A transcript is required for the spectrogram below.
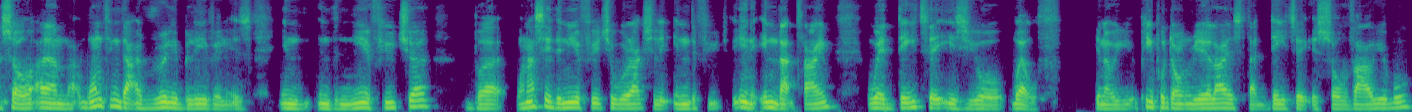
So um, one thing that i really believe in is in in the near future but when i say the near future we're actually in the future in, in that time where data is your wealth. You know you, people don't realize that data is so valuable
